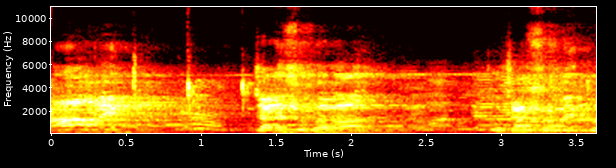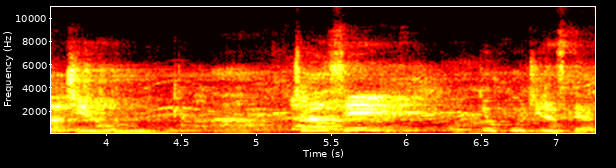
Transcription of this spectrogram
Amen. Già ne supera o calzamento a Gino. Già se o teu continente a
